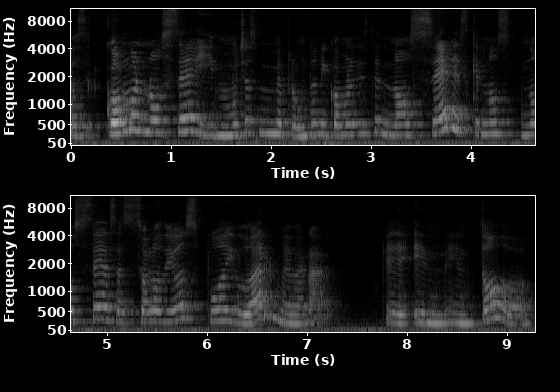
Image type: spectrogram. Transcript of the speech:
O sea, ¿Cómo? No sé. Y muchos me preguntan, ¿y cómo lo hiciste? No sé, es que no, no sé. O sea, solo Dios pudo ayudarme, ¿verdad? en, en todo.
